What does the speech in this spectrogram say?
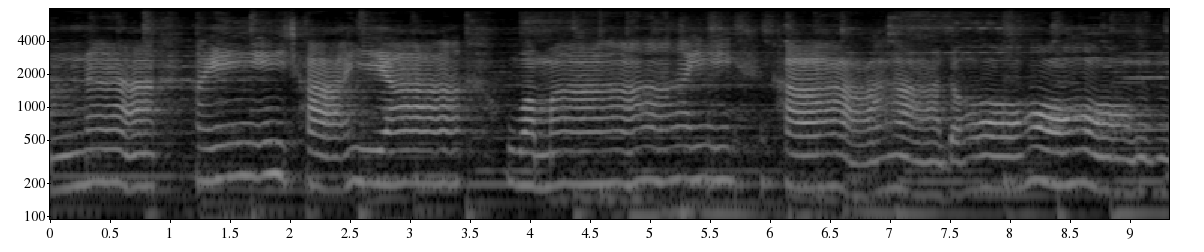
นหน้า ให้ชายา ว่าไม้ คาดอง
